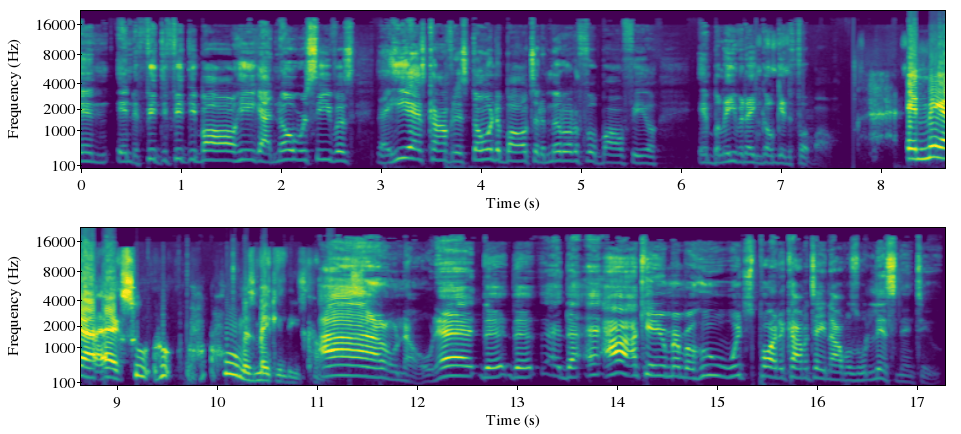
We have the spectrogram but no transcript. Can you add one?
in in the 50-50 ball. He ain't got no receivers that he has confidence throwing the ball to the middle of the football field and believing they can go get the football. And may I ask who who whom is making these comments? I don't know. That the the the I, I can't even remember who which part of the commentating I was listening to.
